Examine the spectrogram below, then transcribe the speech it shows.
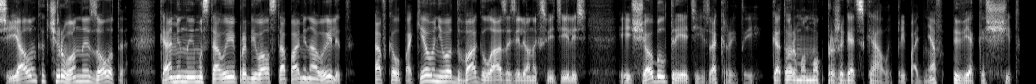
Сиял он, как червонное золото. Каменные мостовые пробивал стопами на вылет, а в колпаке у него два глаза зеленых светились, и еще был третий, закрытый, которым он мог прожигать скалы, приподняв века щит.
